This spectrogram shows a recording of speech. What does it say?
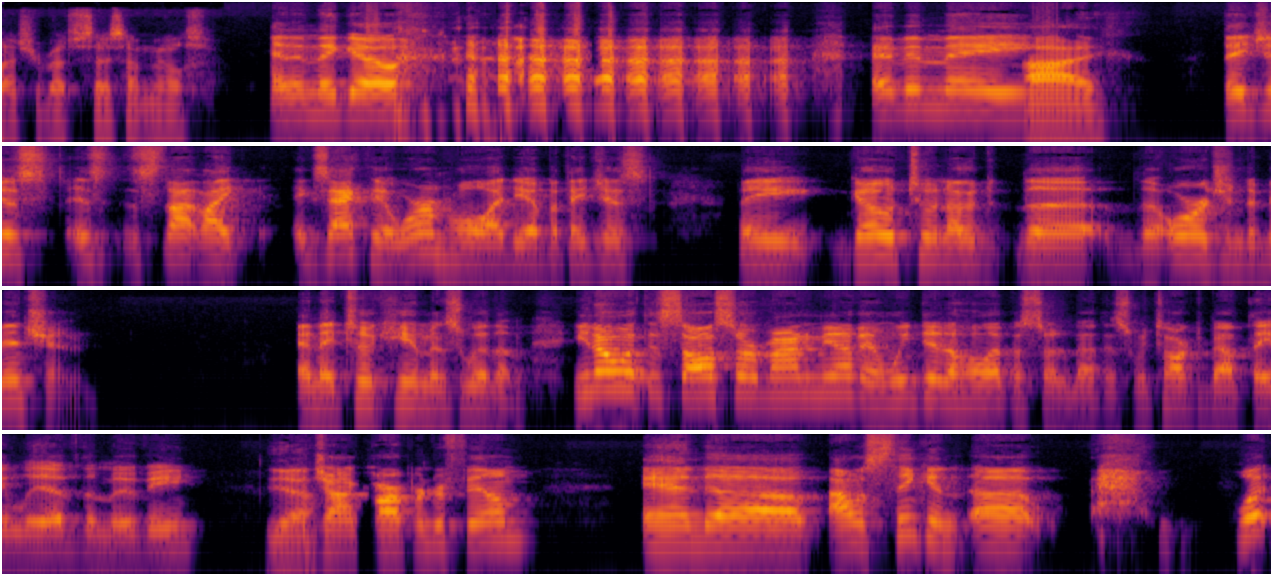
thought you were about to say something else. And then they go, and then they Aye. they just it's, it's not like exactly a wormhole idea, but they just they go to another the the origin dimension, and they took humans with them. You know what this also reminded me of, and we did a whole episode about this. We talked about They Live, the movie, Yeah. the John Carpenter film, and uh, I was thinking, uh, what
